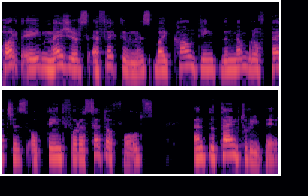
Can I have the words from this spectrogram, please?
Part A measures effectiveness by counting the number of patches obtained for a set of faults and the time to repair.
